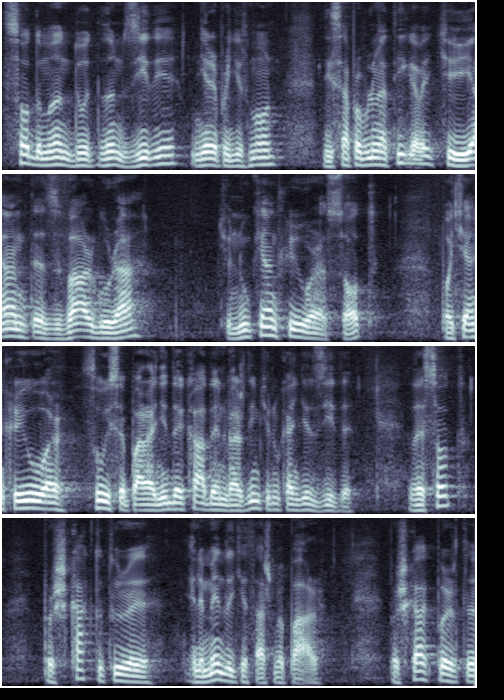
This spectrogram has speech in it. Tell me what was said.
Sot, domethënë, duhet dhënë zgjidhje një herë përgjithmonë disa problematikave që janë të zvargura, që nuk janë të krijuara sot, po që janë krijuar thuajse para një dekade në vazhdim që nuk kanë gjetë zgjidhje. Dhe sot, për shkak të këtyre elementëve që thashë më parë, Për shkak për të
